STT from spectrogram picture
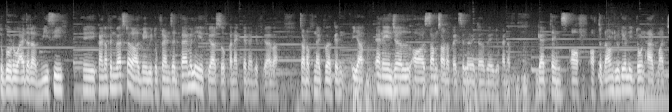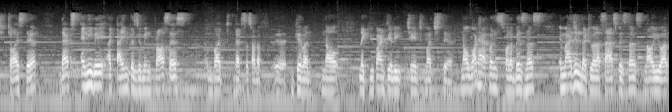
to go to either a VC eh, kind of investor or maybe to friends and family if you are so connected and if you have a sort of network and yeah an angel or some sort of accelerator where you kind of get things off off the ground. You really don't have much choice there. That's anyway a time consuming process but that's a sort of uh, given. Now like you can't really change much there. Now what happens for a business? Imagine that you are a saas business. Now you are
